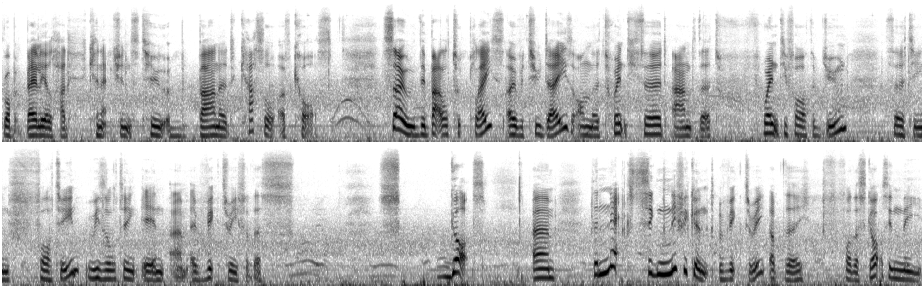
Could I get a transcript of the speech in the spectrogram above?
Robert Balliol had connections to Barnard Castle, of course. So the battle took place over two days on the 23rd and the 24th of June 1314, resulting in um, a victory for the Scots. Um, the next significant victory of the for the Scots in the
